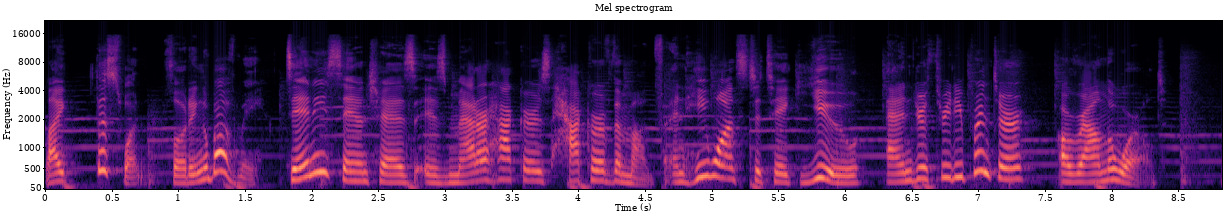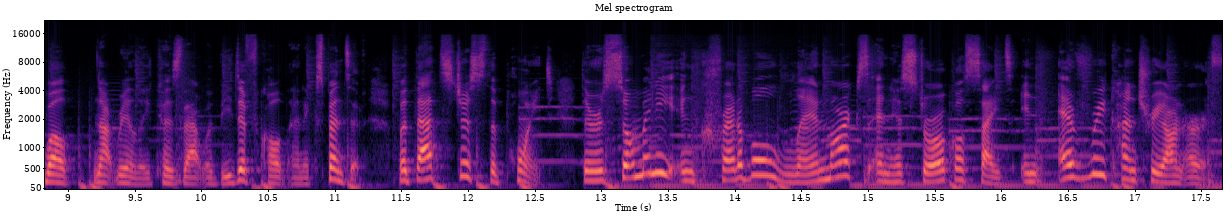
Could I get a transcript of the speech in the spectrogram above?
like this one floating above me. Danny Sanchez is Matter Hackers Hacker of the Month, and he wants to take you and your 3D printer around the world. Well, not really, because that would be difficult and expensive. But that's just the point. There are so many incredible landmarks and historical sites in every country on Earth.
